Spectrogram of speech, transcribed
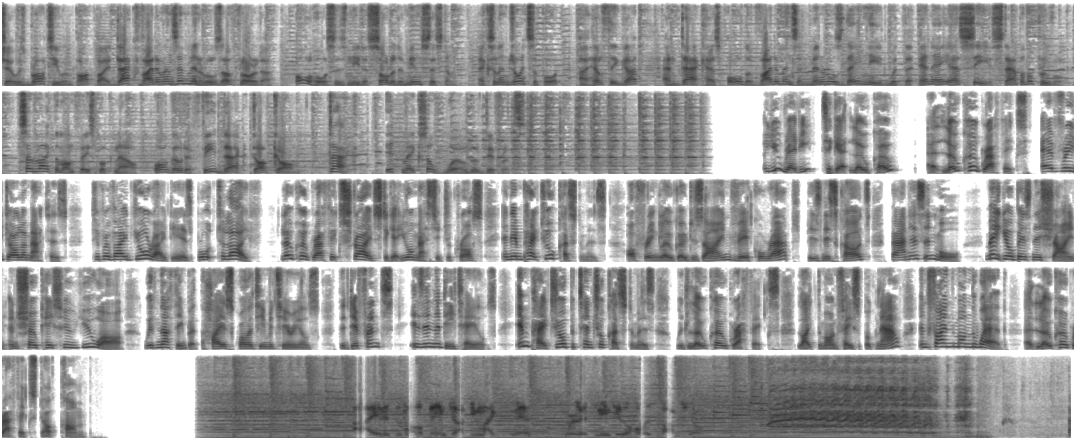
Show is brought to you in part by DAC Vitamins and Minerals of Florida. All horses need a solid immune system, excellent joint support, a healthy gut, and DAC has all the vitamins and minerals they need with the NASC stamp of approval. So like them on Facebook now or go to feeddac.com. DAC, it makes a world of difference. Are you ready to get loco? At Loco Graphics, every dollar matters to provide your ideas brought to life. Loco Graphics strives to get your message across and impact your customers, offering logo design, vehicle wraps, business cards, banners, and more. Make your business shine and showcase who you are with nothing but the highest quality materials. The difference is in the details. Impact your potential customers with Loco Graphics. Like them on Facebook now and find them on the web at locographics.com. Hi, this is Hall of Fame jockey Mike Smith. You're listening to the Horse Talk Show.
